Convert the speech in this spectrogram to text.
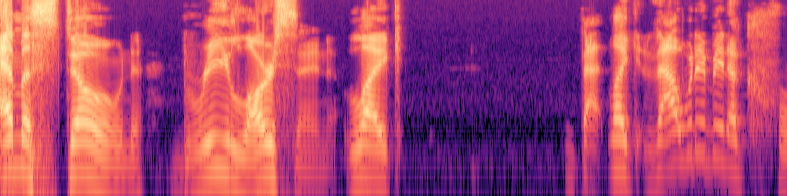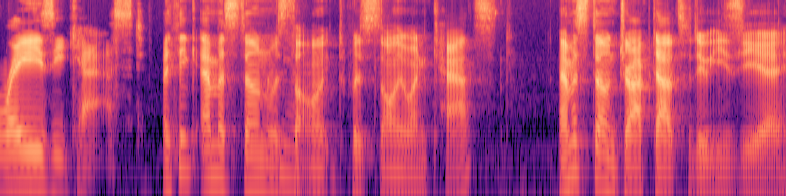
Emma Stone, Brie Larson. Like that. Like that would have been a crazy cast. I think Emma Stone was the only was the only one cast. Emma Stone dropped out to do Easy A.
